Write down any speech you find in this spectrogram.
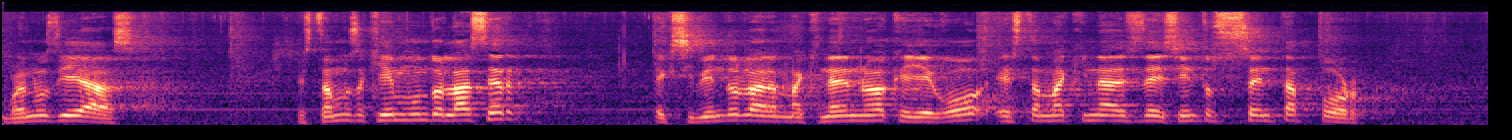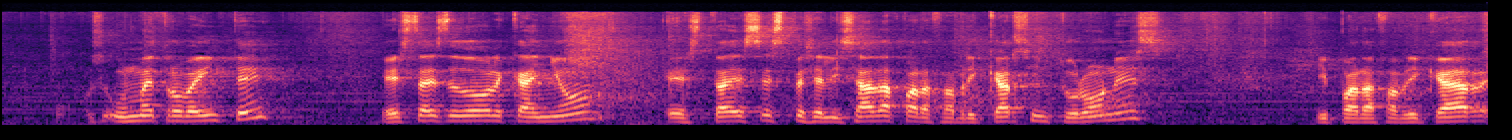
Buenos días. Estamos aquí en Mundo Láser exhibiendo la maquinaria nueva que llegó. Esta máquina es de 160 por 1 metro 20. Esta es de doble cañón. Esta es especializada para fabricar cinturones y para fabricar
